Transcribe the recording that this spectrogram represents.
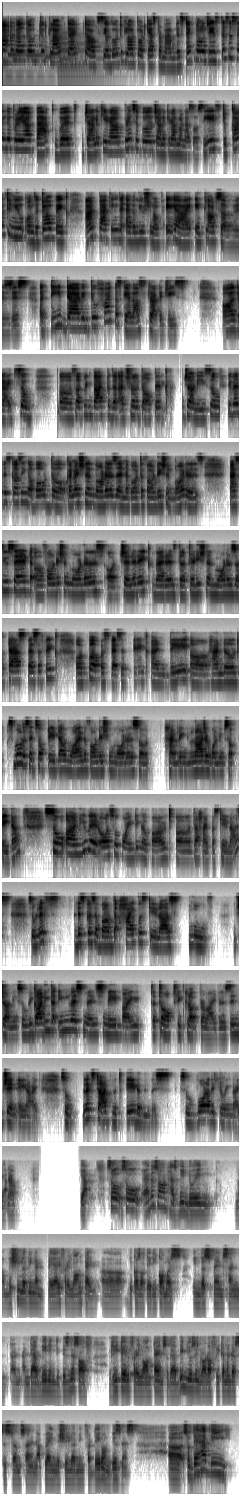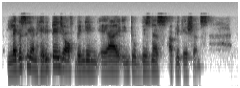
everyone. Welcome to Cloud Tech Talks, your go to cloud podcast from Amdis Technologies. This is Sindhu back with Janakiram, Principal Janakiram and Associates, to continue on the topic unpacking the evolution of AI in cloud services, a deep dive into hyperscaler strategies. All right, so uh, circling back to the actual topic, Johnny. So we were discussing about the conventional models and about the foundation models. As you said, uh, foundation models are generic, whereas the traditional models are task specific or purpose specific, and they uh, handled smaller sets of data while the foundation models are handling larger volumes of data. So, and you were also pointing about uh, the hyperscalers. So let's discuss about the hyperscalers move journey. So regarding the investments made by the top three cloud providers in Gen AI. So let's start with AWS. So what are they doing right yeah. now? Yeah. So so Amazon has been doing you know machine learning and AI for a long time uh, because of their e-commerce investments and, and and they have been in the business of retail for a long time. So they have been using a lot of recommender systems and applying machine learning for their own business. Uh, so they have the legacy and heritage of bringing AI into business applications.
